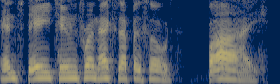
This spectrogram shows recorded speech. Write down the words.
and stay tuned for next episode. Bye.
